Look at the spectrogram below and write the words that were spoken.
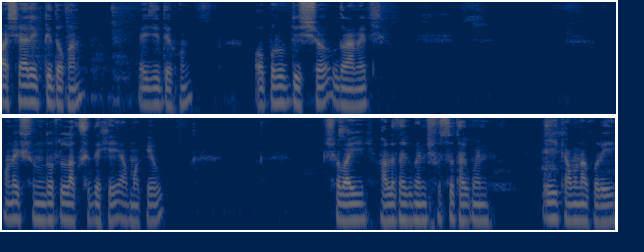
পাশে আর একটি দোকান, এই যে দেখুন, অপরূপ দৃশ্য গ্রামের। অনেক সুন্দর লাগছে দেখে আমাকেও। সবাই ভালো থাকবেন, সুস্থ থাকবেন। এই কামনা করেই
